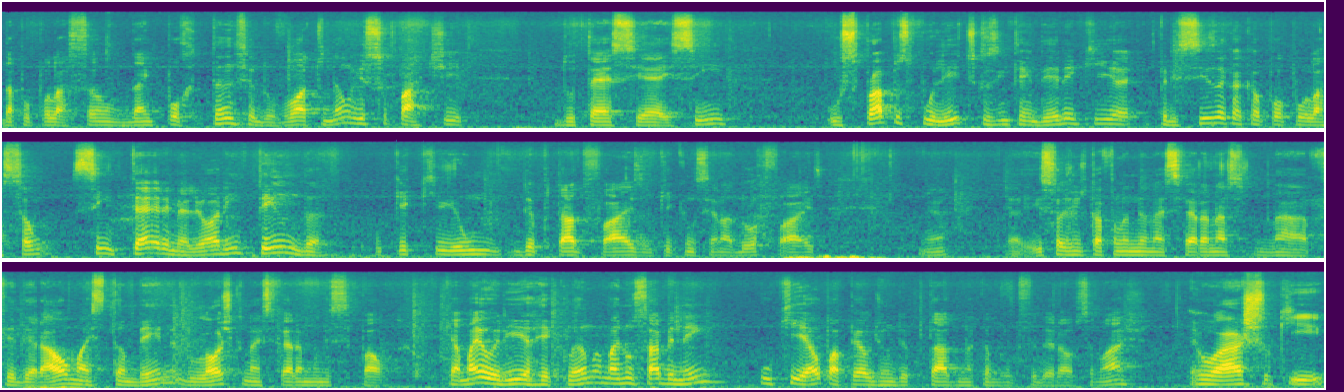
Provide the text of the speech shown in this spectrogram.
da população da importância do voto, não isso partir do TSE, sim os próprios políticos entenderem que é, precisa que a população se intere melhor, entenda o que, que um deputado faz, o que, que um senador faz. Né? É, isso a gente está falando na esfera na, na federal, mas também, né, lógico, na esfera municipal. Que a maioria reclama, mas não sabe nem o que é o papel de um deputado na Câmara Federal, você não acha? Eu acho que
